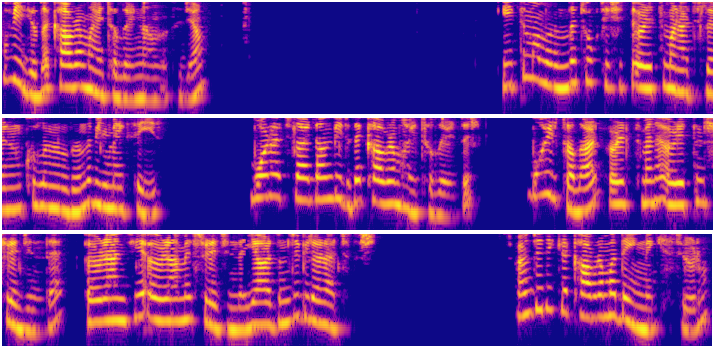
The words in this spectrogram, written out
Bu videoda kavram haritalarını anlatacağım. Eğitim alanında çok çeşitli öğretim araçlarının kullanıldığını bilmekteyiz. Bu araçlardan biri de kavram haritalarıdır. Bu haritalar öğretmene öğretim sürecinde, öğrenciye öğrenme sürecinde yardımcı bir araçtır. Öncelikle kavrama değinmek istiyorum.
